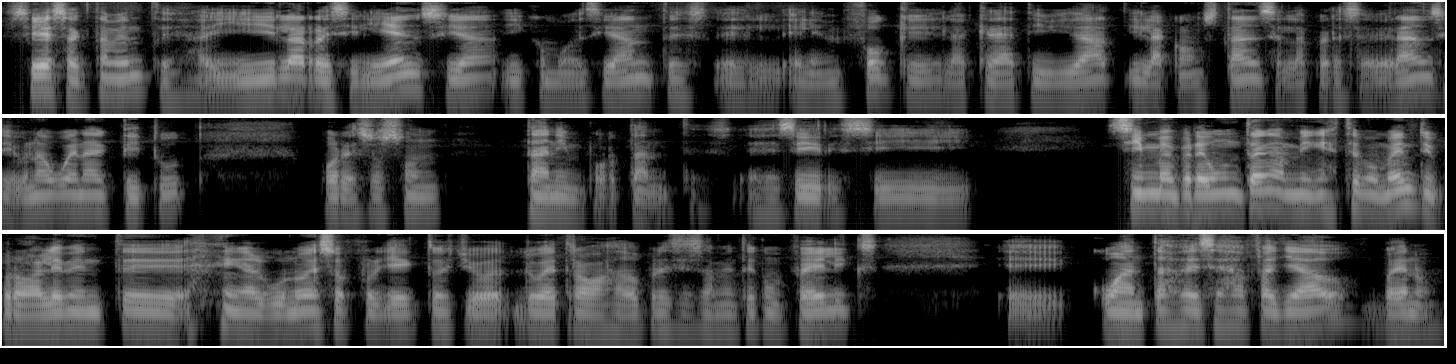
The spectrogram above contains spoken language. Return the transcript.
Sí, exactamente. Ahí la resiliencia y como decía antes, el, el enfoque, la creatividad y la constancia, la perseverancia y una buena actitud, por eso son tan importantes. Es decir, si, si me preguntan a mí en este momento y probablemente en alguno de esos proyectos yo lo he trabajado precisamente con Félix, eh, ¿cuántas veces ha fallado? Bueno,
